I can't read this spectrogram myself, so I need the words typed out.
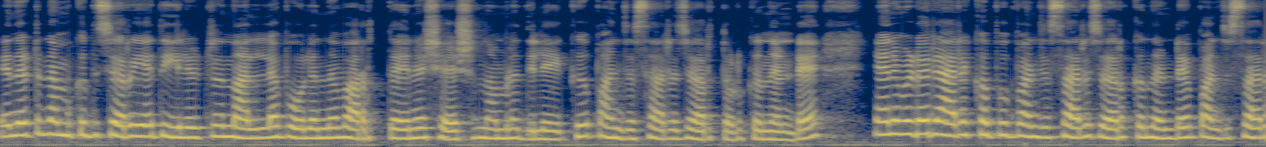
എന്നിട്ട് നമുക്കിത് ചെറിയ തീയിലിട്ട് നല്ല പോലെ ഒന്ന് വറുത്തതിന് ശേഷം നമ്മളിതിലേക്ക് പഞ്ചസാര ചേർത്ത് കൊടുക്കുന്നുണ്ട്. ഞാനിവിടെ ഒരു അരക്കപ്പ് പഞ്ചസാര ചേർക്കുന്നുണ്ട്. പഞ്ചസാര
